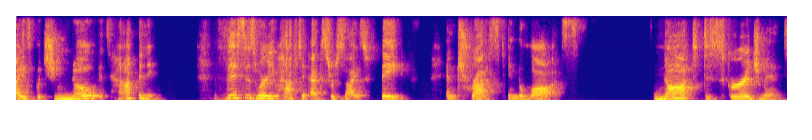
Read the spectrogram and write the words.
eyes, but you know it's happening. This is where you have to exercise faith and trust in the laws, not discouragement,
